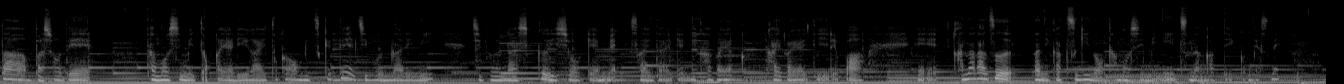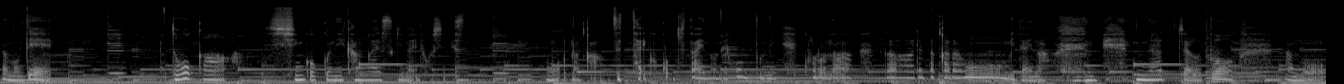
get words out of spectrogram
た場所で楽しみとかやりがいとかを見つけて自分なりに自分らしく一生懸命最大限に輝く輝いていれば、えー、必ず何か次の楽しみにつながっていくんですね。なのでどうか深刻に考えすぎないでほしいです。もうなんか絶対ここ行きたいのに本当にコロナがあれだからうんみたいな になっちゃうとあの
